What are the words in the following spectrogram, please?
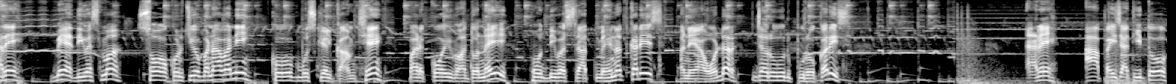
અરે, બે દિવસમાં સો ખુરચીઓ બનાવવાની ખૂબ મુશ્કેલ કામ છે, પણ કોઈ વાંધો નહીં. હું દિવસ રાત મહેનત કરીશ અને આ ઓર્ડર જરૂર પૂરો કરીશ. અરે, આ પૈસાથી તો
